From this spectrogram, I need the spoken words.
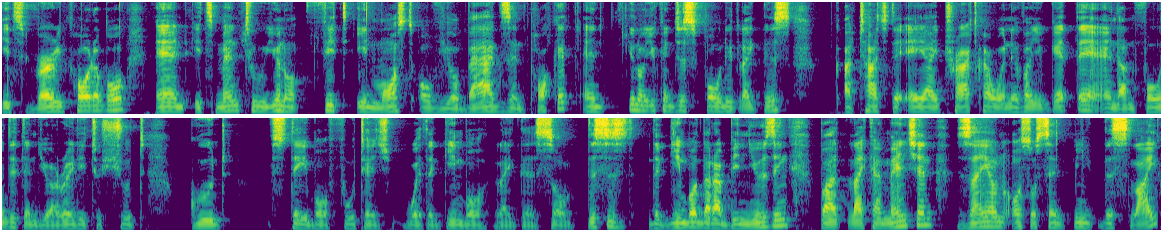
It's very portable and it's meant to you know fit in most of your bags and pocket. And you know you can just fold it like this attach the AI tracker whenever you get there and unfold it and you are ready to shoot good stable footage with a gimbal like this. So this is the gimbal that I've been using but like I mentioned Zhiyun also sent me this light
